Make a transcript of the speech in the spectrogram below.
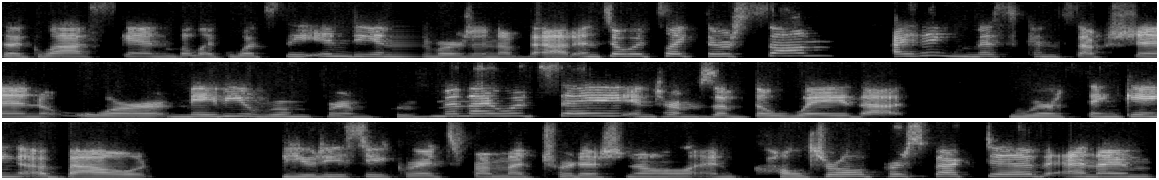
the glass skin, but like what's the Indian version of that? And so it's like there's some, I think, misconception or maybe room for improvement, I would say, in terms of the way that we're thinking about beauty secrets from a traditional and cultural perspective. And i'm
